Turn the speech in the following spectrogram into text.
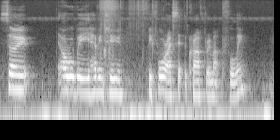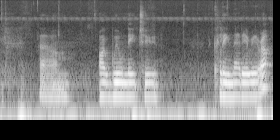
So I will be having to, before I set the craft room up fully, um, I will need to clean that area up.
